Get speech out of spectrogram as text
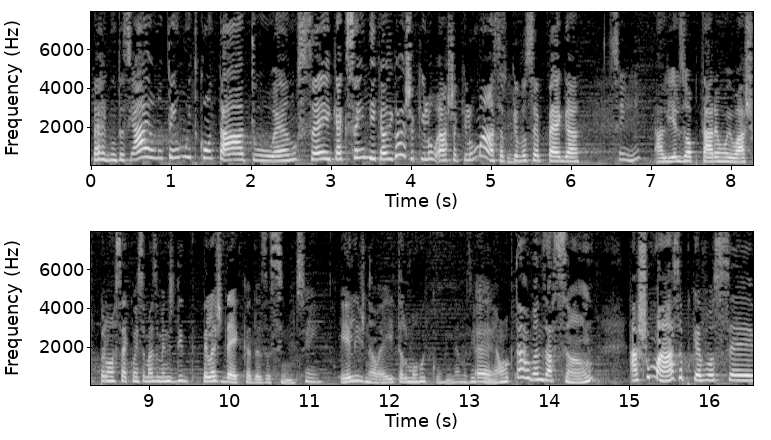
pergunta assim, ah, eu não tenho muito contato, é, eu não sei, o que é que você indica? Eu digo, eu acho aquilo, acho aquilo massa, porque você pega... Sim. Ali eles optaram, eu acho, por uma sequência mais ou menos de, pelas décadas, assim. Sim. Eles não, é Ítalo Morricone, né? Mas enfim, É. é, uma organização. Acho massa, porque você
